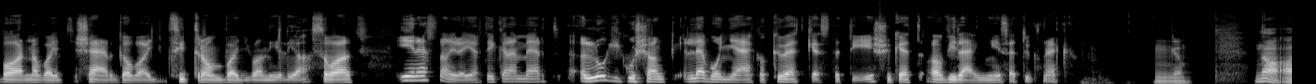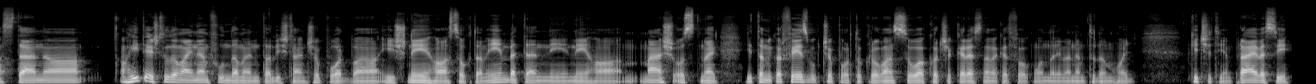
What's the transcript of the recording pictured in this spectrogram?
barna, vagy sárga, vagy citrom, vagy vanília. Szóval én ezt nagyra értékelem, mert logikusan levonják a következtetésüket a világnézetüknek. Igen. Na, aztán a, a hit és tudomány nem fundamentalistán csoportba is néha szoktam én betenni, néha más oszt meg. Itt, amikor Facebook csoportokról van szó, akkor csak keresztneveket fogok mondani, mert nem tudom, hogy kicsit ilyen privacy.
